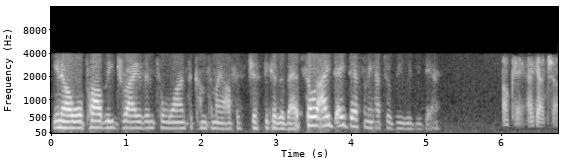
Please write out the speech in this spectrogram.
you know, will probably drive them to want to come to my office just because of that. So I, I definitely have to agree with you there. Okay, I gotcha.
